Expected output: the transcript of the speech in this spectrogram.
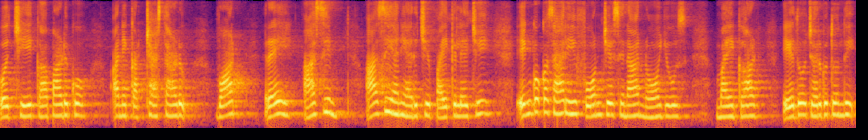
వచ్చి కాపాడుకో అని కట్ చేస్తాడు. వాట్? రే ఆసిం ఆసి అని అరిచి పైకి లేచి ఇంకొకసారి ఫోన్ చేసిన నో యూస్ మై గాడ్ ఏదో జరుగుతుంది.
